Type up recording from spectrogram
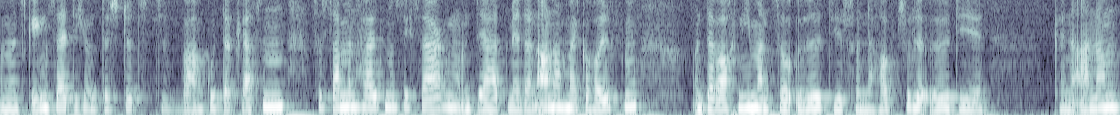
Haben wir uns gegenseitig unterstützt. War ein guter Klassenzusammenhalt, muss ich sagen. Und der hat mir dann auch nochmal geholfen. Und da war auch niemand so, öh, die ist von der Hauptschule, öh, die, keine Ahnung.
